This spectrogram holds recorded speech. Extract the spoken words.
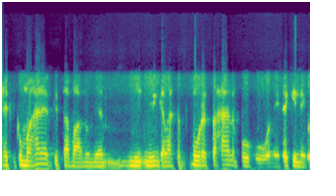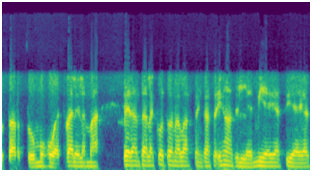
hetki, kun mä oon hänetkin tavannut mi- minkälaista murretta hän puhuu, niin sekin niinku tarttuu muuhun. Että välillä mä vedän täällä kotona lasten kanssa ihan silleen mie ja sie ja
